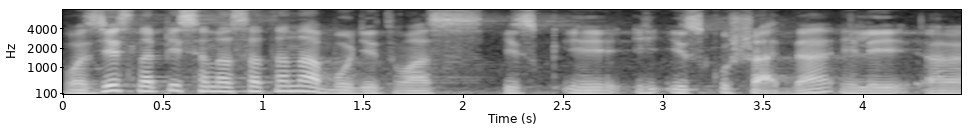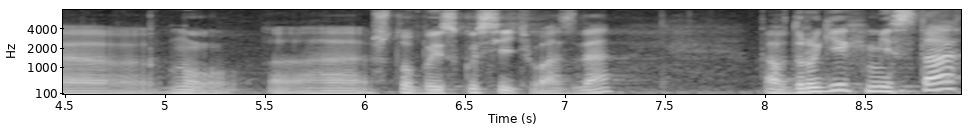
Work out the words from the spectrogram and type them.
Вот здесь написано, сатана будет вас искушать, да, или, э, ну, э, чтобы искусить вас, да. А в других местах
